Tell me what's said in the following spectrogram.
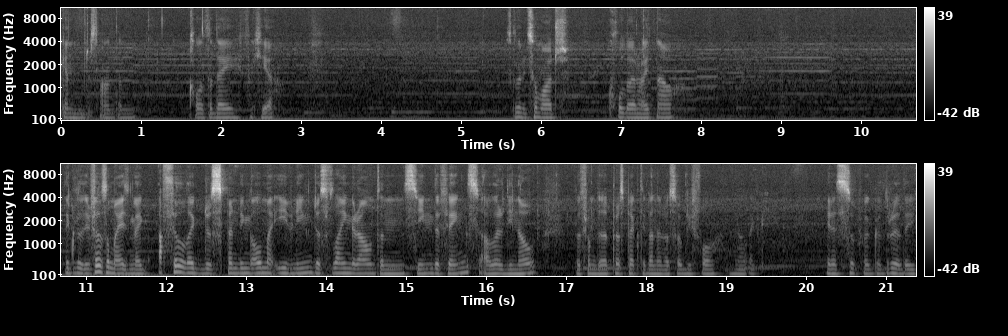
can just land and call it a day for here. It's gonna be so much colder right now. Like really, it feels amazing. Like I feel like just spending all my evening just flying around and seeing the things I already know, but from the perspective I never saw before. You know, like it is super good, really.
